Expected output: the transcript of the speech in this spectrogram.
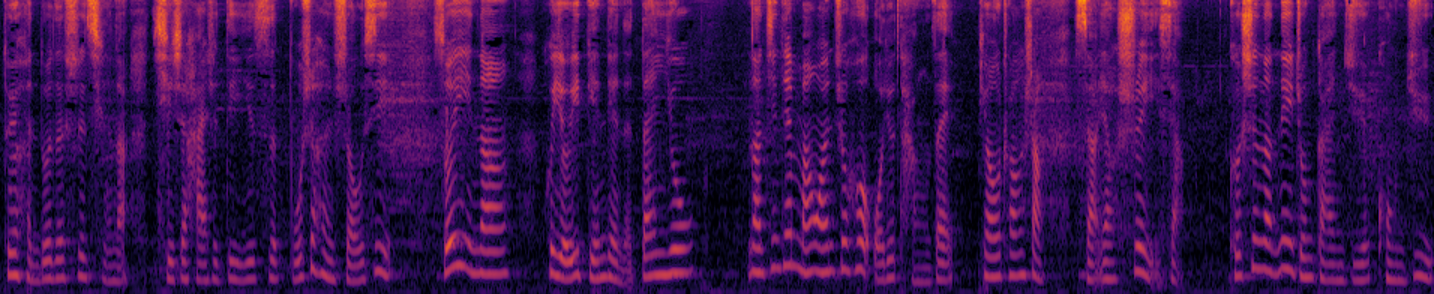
对很多的事情呢，其实还是第一次，不是很熟悉，所以呢，会有一点点的担忧。那今天忙完之后，我就躺在飘窗上，想要睡一下。可是呢，那种感觉，恐惧、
